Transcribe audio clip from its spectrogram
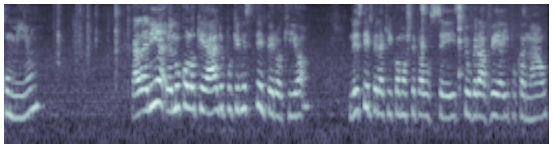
cominho. Galerinha, eu não coloquei alho porque nesse tempero aqui, ó. Nesse tempero aqui que eu mostrei pra vocês, que eu gravei aí pro canal,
